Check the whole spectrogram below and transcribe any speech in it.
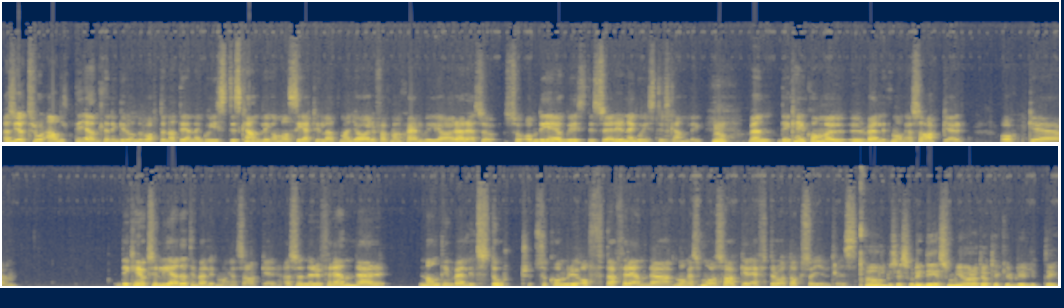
Alltså jag tror alltid egentligen i grund och botten att det är en egoistisk handling om man ser till att man gör det för att man själv vill göra det. Så, så om det är egoistiskt så är det en egoistisk handling. Ja. Men det kan ju komma ur, ur väldigt många saker. Och eh, det kan ju också leda till väldigt många saker. Alltså när du förändrar någonting väldigt stort så kommer du ofta förändra många små saker efteråt också givetvis. ja, precis. Och det är det som gör att jag tycker det blir lite,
